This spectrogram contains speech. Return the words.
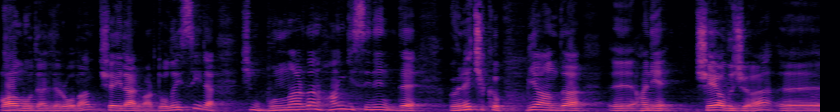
ağ modelleri olan şeyler var. Dolayısıyla şimdi bunlardan hangisinin de öne çıkıp bir anda e, hani şey alacağı, e,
